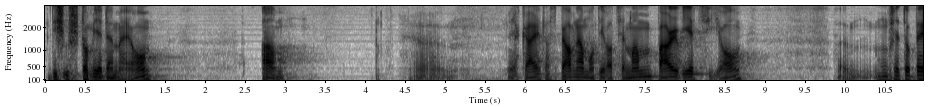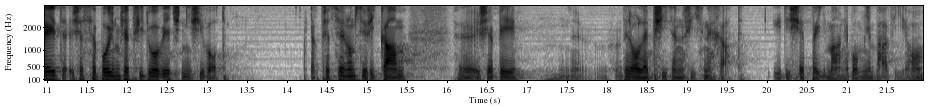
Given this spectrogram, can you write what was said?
když už v tom jedeme. Jo? A jaká je ta správná motivace. Mám pár věcí. Jo? Může to být, že se bojím, že přijdu o věčný život. Tak přece jenom si říkám, že by bylo lepší ten hřích nechat, i když je prýma nebo mě baví. Jo?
